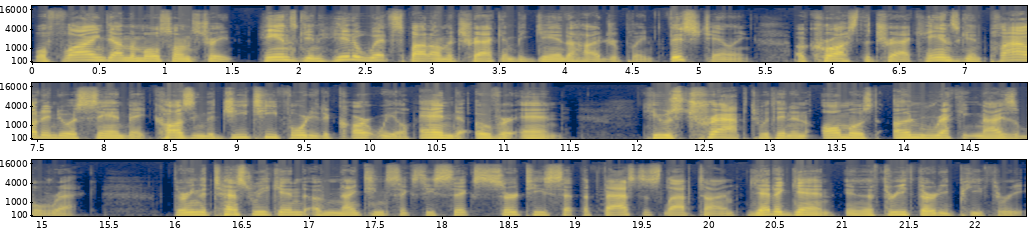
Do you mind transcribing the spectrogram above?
While flying down the Mulsanne Straight, Hansgen hit a wet spot on the track and began to hydroplane, fishtailing across the track. Hansgen plowed into a sandbank, causing the GT40 to cartwheel end over end. He was trapped within an almost unrecognizable wreck. During the test weekend of 1966, Surtees set the fastest lap time yet again in the 330 P3.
